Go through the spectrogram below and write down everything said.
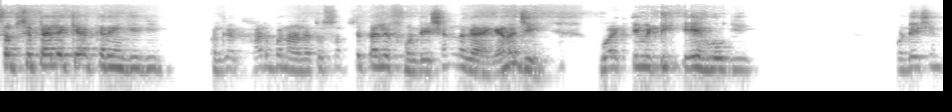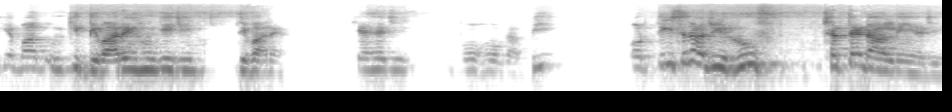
सबसे पहले क्या करेंगे जी अगर घर बनाना तो सबसे पहले फाउंडेशन लगाएँगे ना जी? वो एक्टिविटी ए होगी। फाउंडेशन के बाद उनकी दीवारें होंगी जी। दीवारें क्या है जी? वो होगा बी और तीसरा जी रूफ छतें डालनी है जी।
